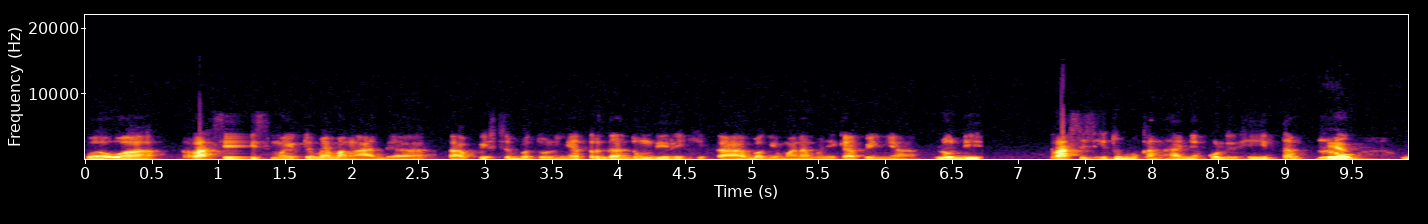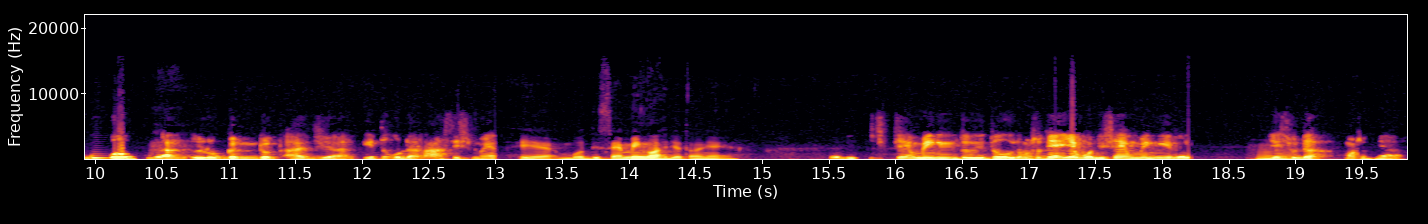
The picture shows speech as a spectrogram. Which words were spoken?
bahwa rasisme itu memang ada, tapi sebetulnya tergantung diri kita bagaimana menyikapinya. Lu di rasis itu bukan hanya kulit hitam. Lu yeah. gue bilang lu gendut aja itu udah rasis, men. Iya, yeah, body shaming lah jatuhnya ya. Body shaming itu itu hmm. maksudnya iya body shaming gitu. Hmm. Ya sudah, maksudnya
